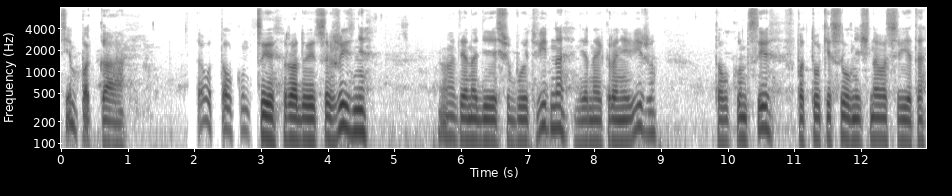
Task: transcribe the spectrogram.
Всем пока. Да вот толкунцы радуются жизни. Вот, я надеюсь, что будет видно. Я на экране вижу. Толкунцы в потоке солнечного света.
